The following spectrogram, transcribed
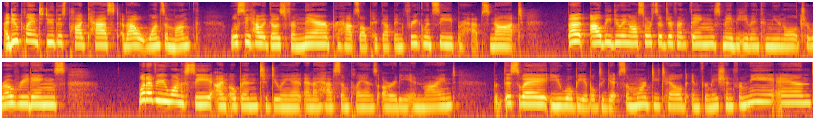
I do plan to do this podcast about once a month. We'll see how it goes from there. Perhaps I'll pick up in frequency, perhaps not. But I'll be doing all sorts of different things, maybe even communal tarot readings. Whatever you want to see, I'm open to doing it, and I have some plans already in mind. But this way, you will be able to get some more detailed information from me, and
